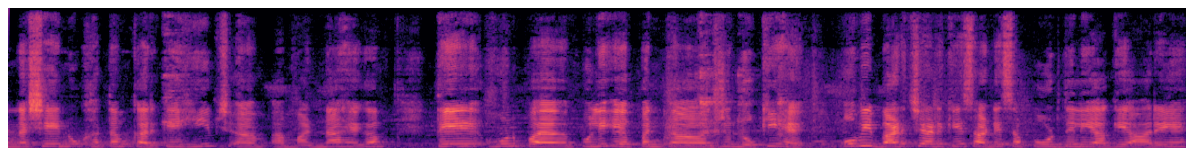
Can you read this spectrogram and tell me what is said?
ਨਸ਼ੇ ਨੂੰ ਖਤਮ ਕਰਕੇ ਹੀ ਮੰਨਣਾ ਹੈਗਾ। ਤੇ ਹੁਣ ਪ- ਪੁਲੀ ਪੰ- ਜੋ ਲੋਕੀ ਹੈ ਉਹ ਵੀ ਵੱਧ ਚੜ ਕੇ ਸਾਡੇ ਸਪੋਰਟ ਦੇ ਲਈ ਅੱਗੇ ਆ ਰਹੇ ਹੈ।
